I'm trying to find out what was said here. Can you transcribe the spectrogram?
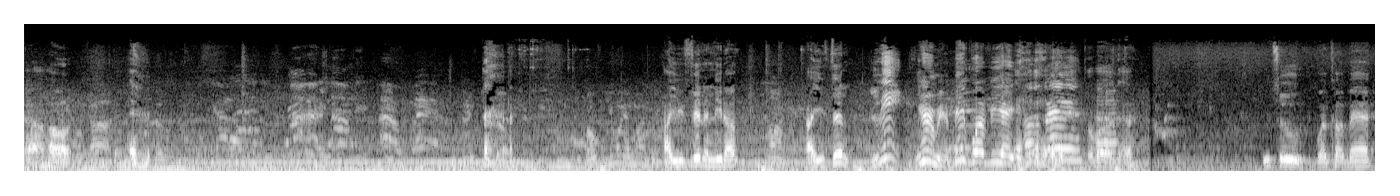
Yeah, hard. You, sir. Both you and my How you feeling, Lito? Huh? How you feeling? Lit! You hear me? Big boy V8. You know I'm saying? Come on, man. YouTube, boy, cut bad.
